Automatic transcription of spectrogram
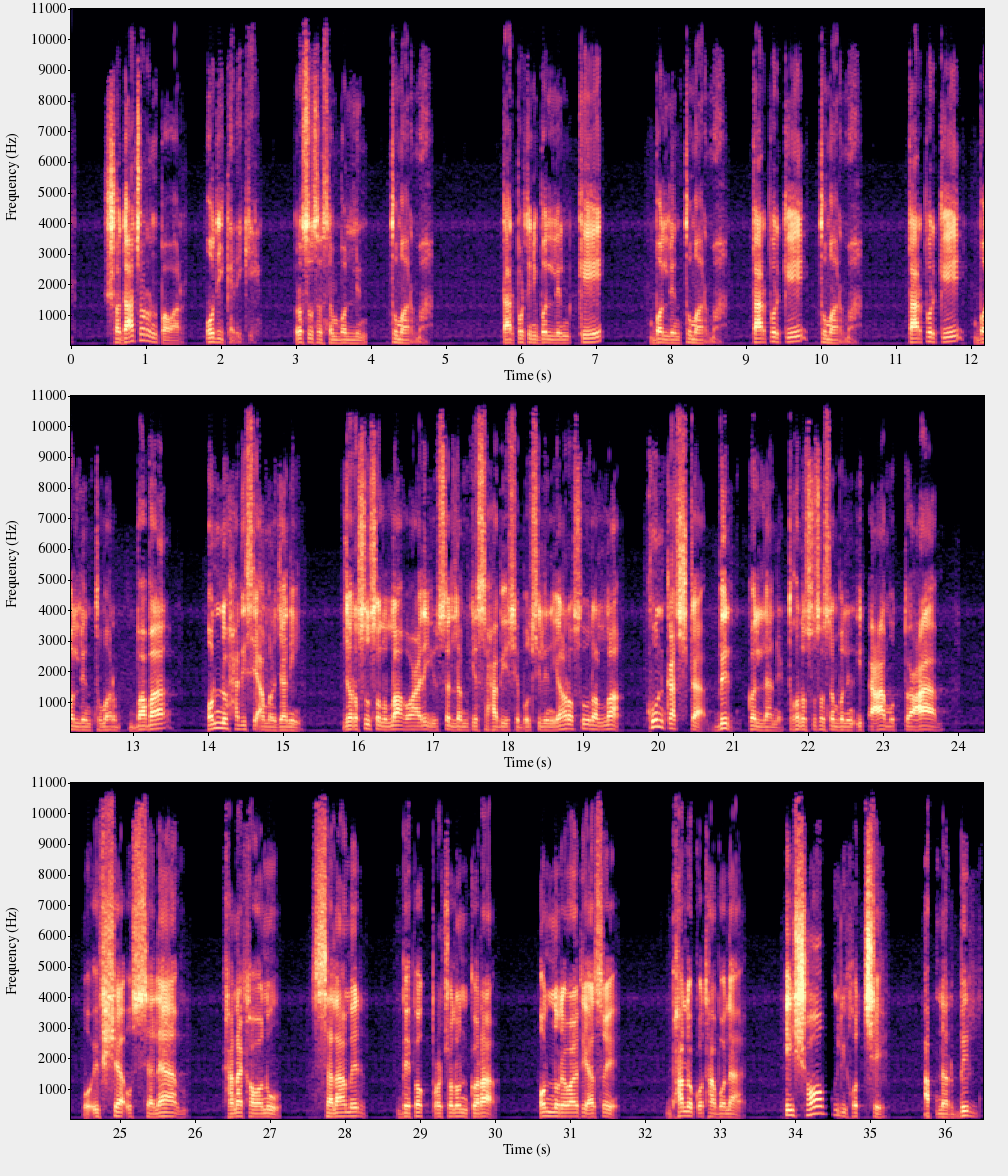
সদাচরণ পাওয়ার অধিকারীকে রসুল আসলাম বললেন, তোমার মা। তারপর তিনি বললেন, কে? বললেন, তোমার মা। তারপর কে? তোমার মা। তারপর কে? বললেন, তোমার বাবা। অন্য হাদিসে আমরা জানি যে রসুল সাল্লাহ আলী সাল্লামকে সাহাবি এসে বলছিলেন, ইয়া রসুল আল্লাহ কোন কাজটা বীর কল্যাণের তখন রসুল আসলাম বললেন ইতামুত আম ও ইফশা উসালাম খানা খাওয়ানো, সালামের ব্যাপক প্রচলন করা, অন্য রেওয়ায়তে আছে, ভালো কথা বলা, এই সবগুলি হচ্ছে আপনার বীর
